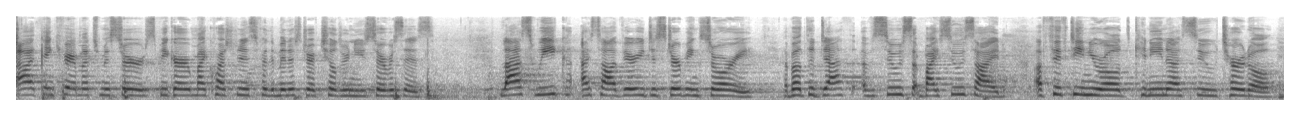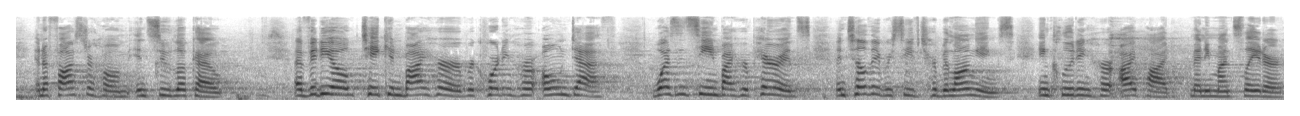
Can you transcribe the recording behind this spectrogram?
Uh, thank you very much, Mr. Speaker. My question is for the Minister of Children and Youth Services. Last week, I saw a very disturbing story about the death of suicide, by suicide of 15-year-old Kanina Sue Turtle in a foster home in Sioux Lookout. A video taken by her recording her own death wasn't seen by her parents until they received her belongings, including her iPod, many months later.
